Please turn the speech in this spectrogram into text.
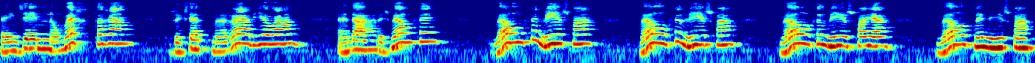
geen zin om weg te gaan. Dus ik zet mijn radio aan en daar is Melvin, Melvin Wiersma, Melvin Wiersma, Melvin Wiersma, ja, Melvin Wiersma.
